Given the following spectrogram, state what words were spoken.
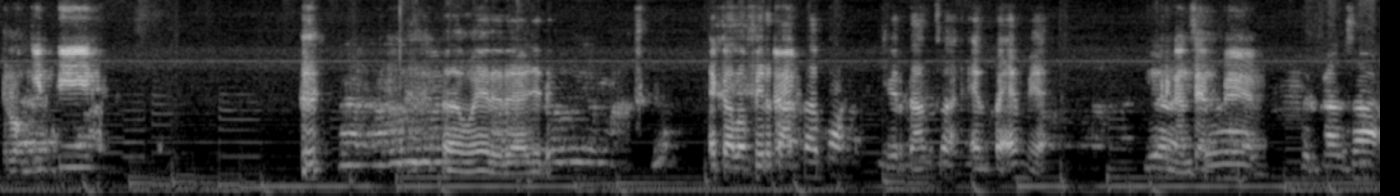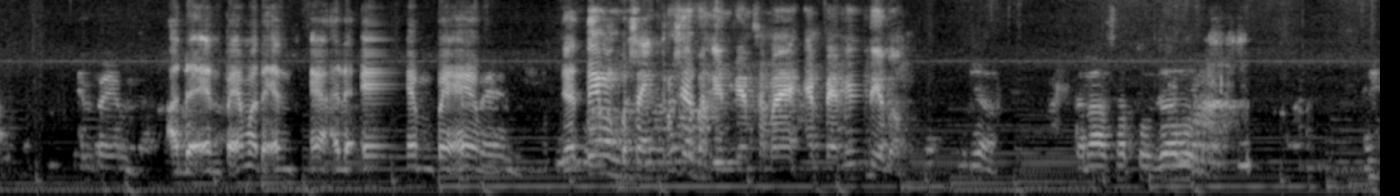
Hello Kitty. namanya ada aja deh eh kalau Firkansa apa Firkansa NPM ya Iya. Dengan itu CPM. Firkansa NPM. ada NPM ada N eh, ada MPM NPM. Itu emang bersaing terus ya bang NPM sama MPM itu ya bang? Iya. Karena satu jalur. Eh.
